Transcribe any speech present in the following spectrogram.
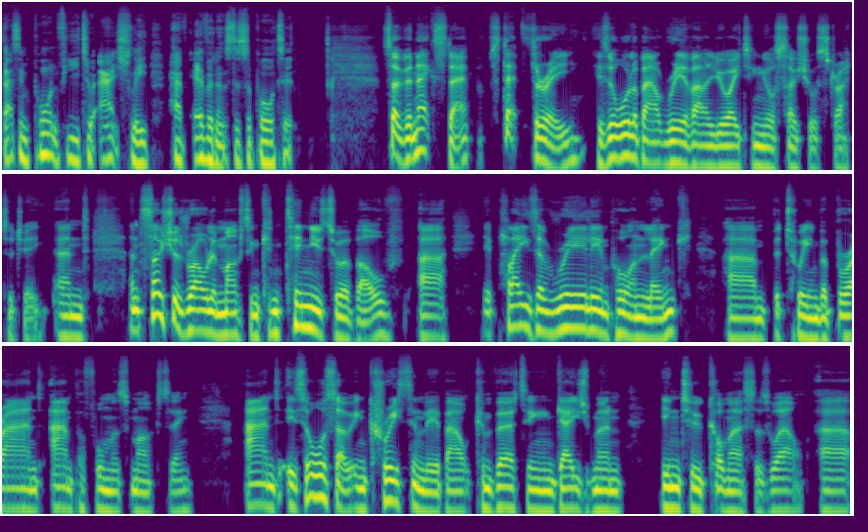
that's important for you to actually have evidence to support it. So the next step step 3 is all about reevaluating your social strategy. And and social's role in marketing continues to evolve. Uh, it plays a really important link um, between the brand and performance marketing. And it's also increasingly about converting engagement into commerce as well. Uh,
